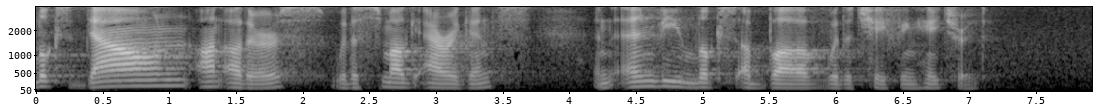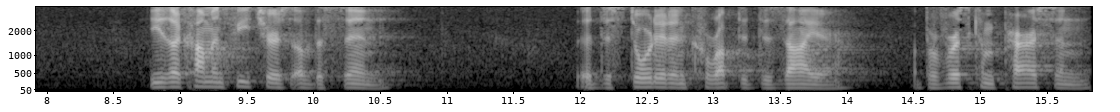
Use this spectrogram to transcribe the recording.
looks down on others with a smug arrogance, and envy looks above with a chafing hatred. These are common features of the sin a distorted and corrupted desire, a perverse comparison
